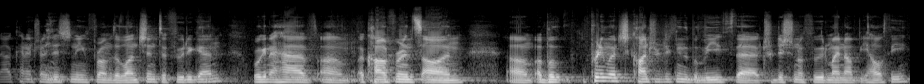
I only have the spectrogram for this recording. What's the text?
Now, kind of transitioning from the luncheon to food again, we're going to have um, a conference on um, a pretty much contradicting the belief that traditional food might not be healthy.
